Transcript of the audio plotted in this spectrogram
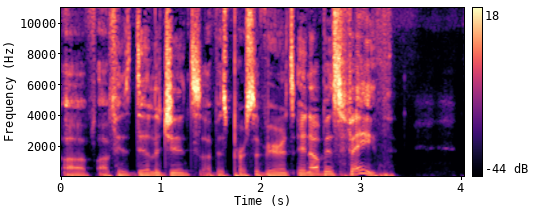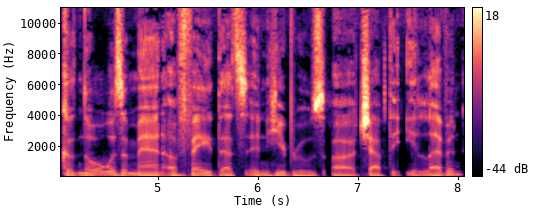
of, of his diligence, of his perseverance, and of his faith because Noah was a man of faith. That's in Hebrews uh, chapter 11.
